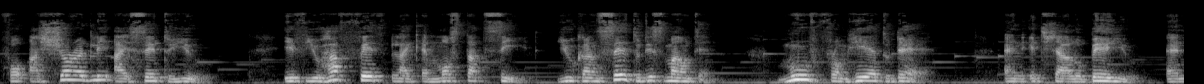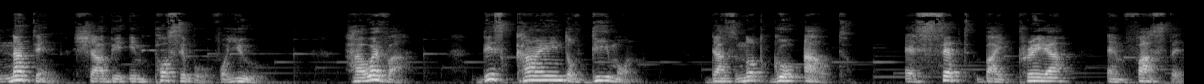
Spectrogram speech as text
For assuredly I say to you, if you have faith like a mustard seed, you can say to this mountain, Move from here to there, and it shall obey you, and nothing shall be impossible for you. However, this kind of demon does not go out except by prayer and fasting.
